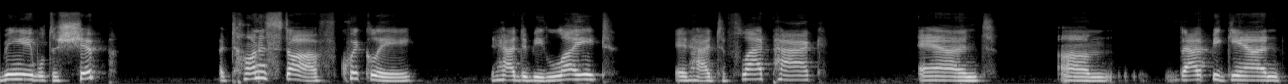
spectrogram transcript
being able to ship a ton of stuff quickly, it had to be light, it had to flat pack, and um, that began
